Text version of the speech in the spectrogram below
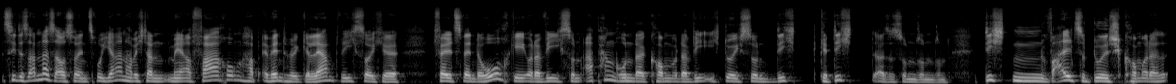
sieht es anders aus, weil in zwei Jahren habe ich dann mehr Erfahrung, habe eventuell gelernt, wie ich solche Felswände hochgehe oder wie ich so einen Abhang runterkomme oder wie ich durch so ein dicht, Gedicht, also so, einen- so, einen- so einen dichten Wald so durchkomme oder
